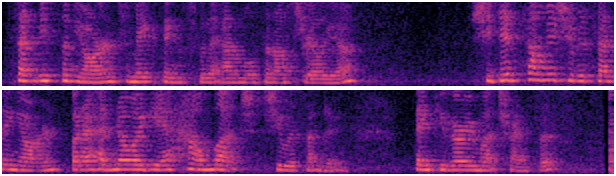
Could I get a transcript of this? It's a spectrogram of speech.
sent me some yarn to make things for the animals in Australia. She did tell me she was sending yarn, but I had no idea how much she was sending. Thank you very much, Frances. I've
